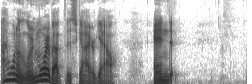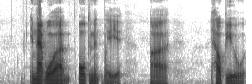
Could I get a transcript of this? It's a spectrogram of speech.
I want to learn more about this guy or gal. And and that will uh, ultimately uh, help you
